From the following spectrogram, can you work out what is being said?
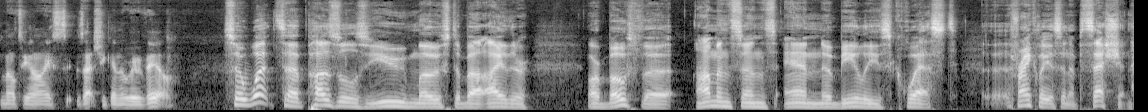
melting ice, is actually going to reveal. So, what uh, puzzles you most about either or both the Amundsen's and Nobile's quest? Uh, frankly, it's an obsession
